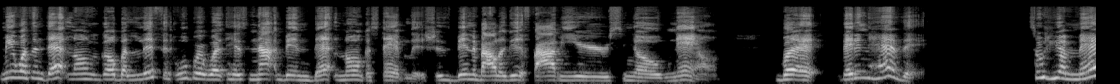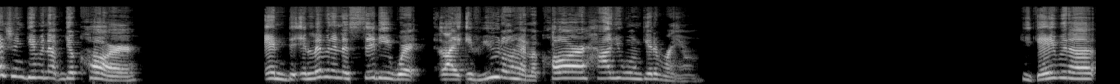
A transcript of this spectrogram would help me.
I mean, it wasn't that long ago, but Lyft and Uber was, has not been that long established. It's been about a good five years, you know, now. But they didn't have that. So you imagine giving up your car and, and living in a city where, like, if you don't have a car, how you gonna get around? He gave it up.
